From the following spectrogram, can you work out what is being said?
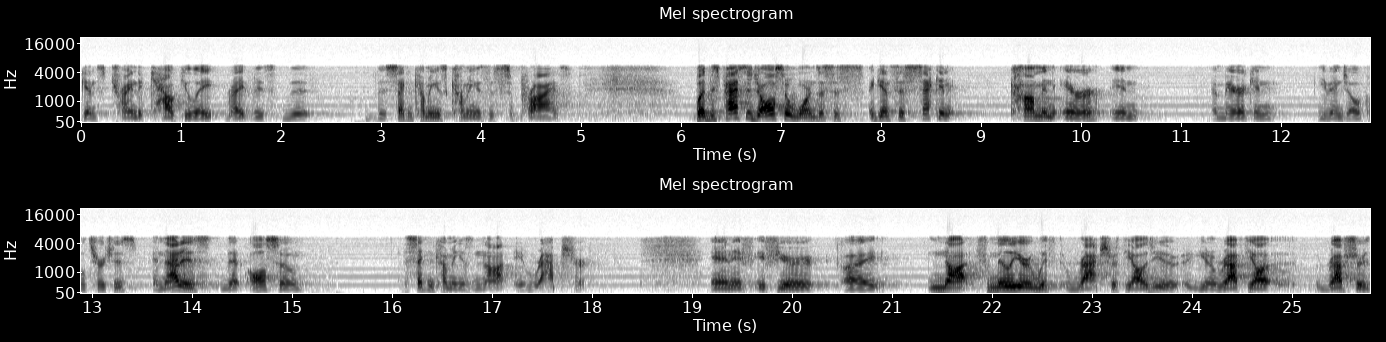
against trying to calculate, right? This, the, the second coming is coming as a surprise. But this passage also warns us against a second common error in American evangelical churches, and that is that also the second coming is not a rapture. And if, if you're uh, not familiar with rapture theology, you know, rap rapture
